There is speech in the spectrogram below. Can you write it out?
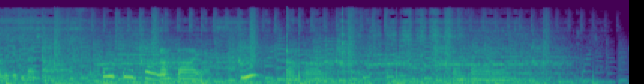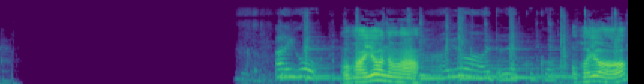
食べてください。乾杯。よ乾杯。乾杯。おはようのは。おはよ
